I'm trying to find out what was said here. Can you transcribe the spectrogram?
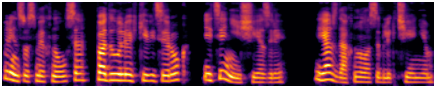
Принц усмехнулся, подул легкий ветерок, и тени исчезли. Я вздохнула с облегчением.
